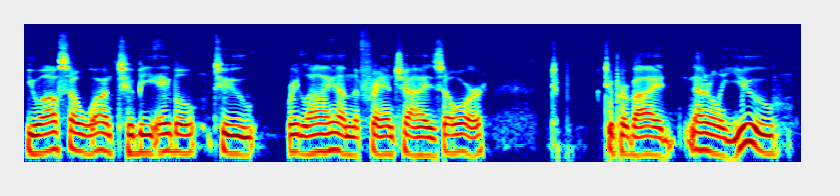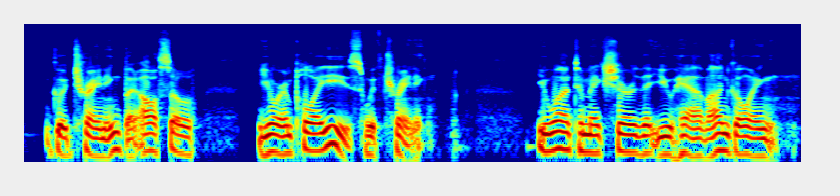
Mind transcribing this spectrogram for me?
You also want to be able to rely on the franchisor to, provide not only you good training, but also your employees with training. You want to make sure that you have ongoing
